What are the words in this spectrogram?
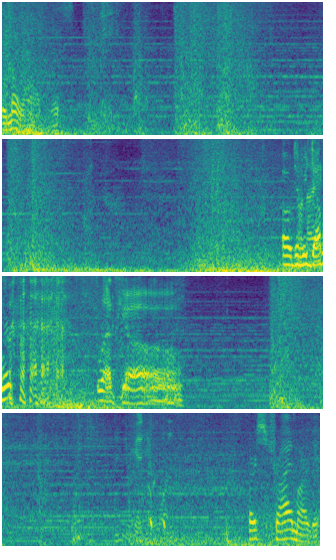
God, they might have this. Oh, did Oh, we nice. double? Let's go. I didn't even get hit once. First try, Margit.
